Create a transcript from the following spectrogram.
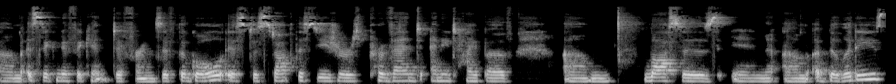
um, a significant difference. If the goal is to stop the seizures, prevent any type of um, losses in um, abilities,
